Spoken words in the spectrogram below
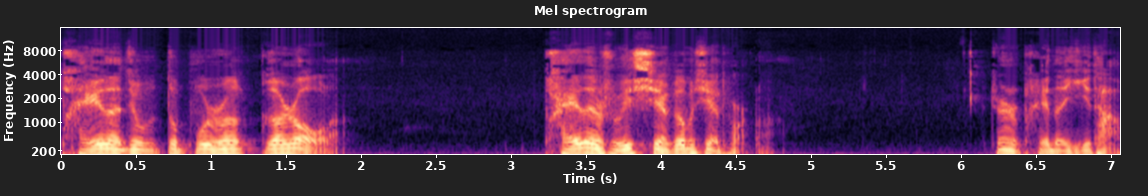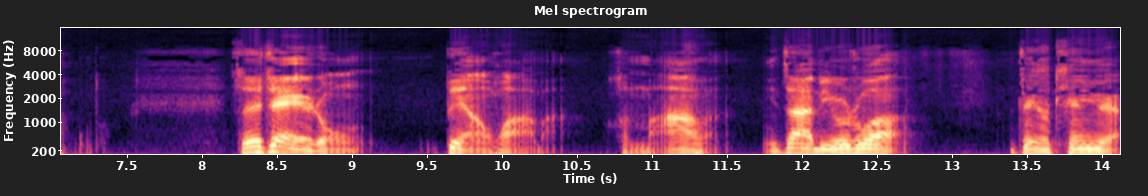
赔的就都不是说割肉了，赔的属于卸胳膊卸腿了，真是赔的一塌糊涂。所以这种变化吧很麻烦。你再比如说，这个天悦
